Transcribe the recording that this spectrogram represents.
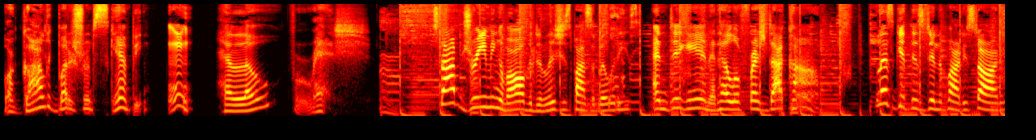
or garlic butter shrimp scampi. Mm. Hello Fresh. Stop dreaming of all the delicious possibilities and dig in at HelloFresh.com. Let's get this dinner party started.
